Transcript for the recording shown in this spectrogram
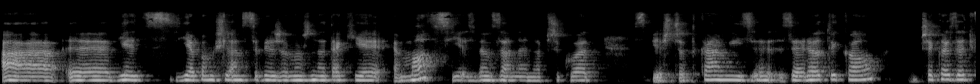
A e, więc ja pomyślałam sobie, że można takie emocje związane na przykład z pieszczotkami, z, z erotyką przekazać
